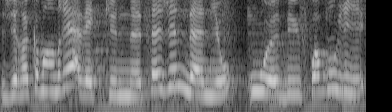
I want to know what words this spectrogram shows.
j'y recommanderais avec une tagine d'agneau ou euh, des poivrons grillés.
